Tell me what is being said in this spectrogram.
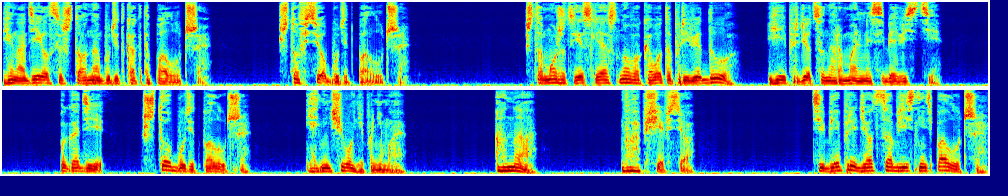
Я надеялся, что она будет как-то получше. Что все будет получше. Что, может, если я снова кого-то приведу, ей придется нормально себя вести. Погоди, что будет получше? Я ничего не понимаю. Она. Вообще все. Тебе придется объяснить получше.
